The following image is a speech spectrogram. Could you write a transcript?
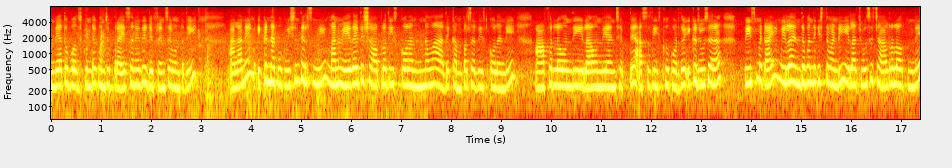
ఇండియాతో పోల్చుకుంటే కొంచెం ప్రైస్ అనేది డిఫరెన్సే ఉంటుంది. అలానే ఇక్కడ నాకు ఒక విషయం తెలిసింది. మనం ఏదైతే షాప్లో తీసుకోవాలనుకున్నామో అదే కంపల్సరీ తీసుకోవాలండి. ఆఫర్లో ఉంది ఇలా ఉంది అని చెప్తే అసలు తీసుకోకూడదు. ఇక్కడ చూసారా? పీస్ మిఠాయి మీలో ఎంతమందికి ఇష్టం అండి ఇలా చూసి చాలా రోజులు అవుతుంది.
